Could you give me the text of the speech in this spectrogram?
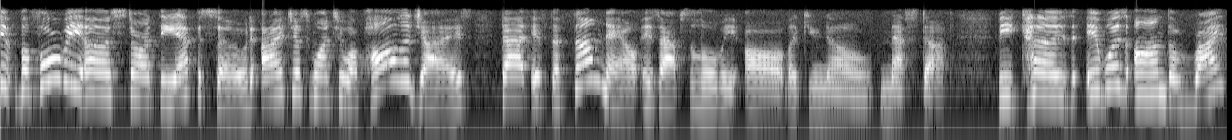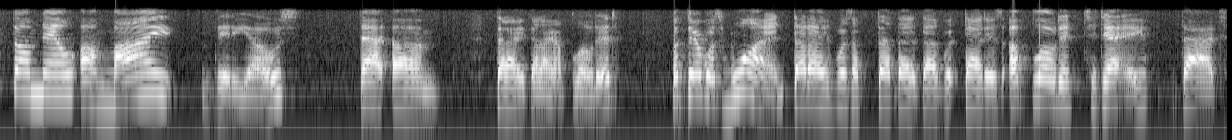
Before we uh, start the episode, I just want to apologize that if the thumbnail is absolutely all, like you know, messed up. Because it was on the right thumbnail on my videos that um that I that I uploaded. But there was one that I was that that that that is uploaded today that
